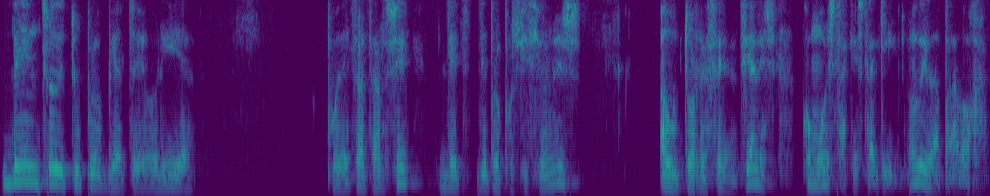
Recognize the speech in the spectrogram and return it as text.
dentro de tu propia teoría. Puede tratarse de, proposiciones autorreferenciales, como esta que está aquí, ¿no? de la paradoja.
